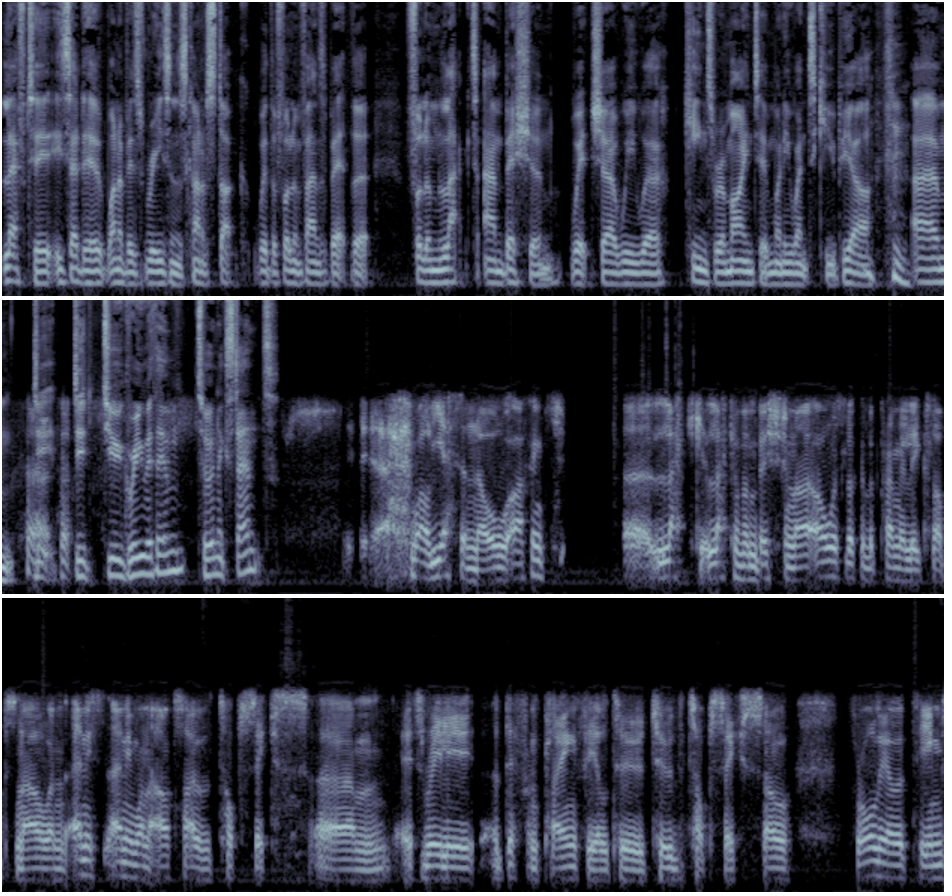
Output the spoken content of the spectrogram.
left. Here, he said one of his reasons kind of stuck with the Fulham fans a bit that. Fulham lacked ambition, which uh, we were keen to remind him when he went to QPR. um, do, do, do, you agree with him to an extent? Well, yes and no. I think uh, lack lack of ambition. I always look at the Premier League clubs now, and any anyone outside of the top six, um, it's really a different playing field to to the top six. So for all the other teams,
